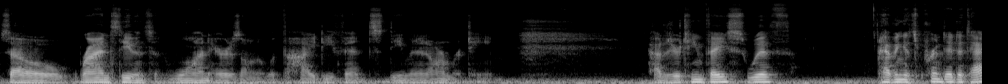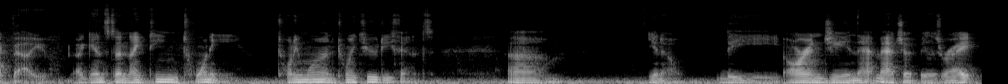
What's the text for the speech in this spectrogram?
So Ryan Stevenson won Arizona with the high defense demon and armor team. How does your team face with having its printed attack value against a 1920, 21, 22 defense? Um, you know, the RNG in that matchup is right.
